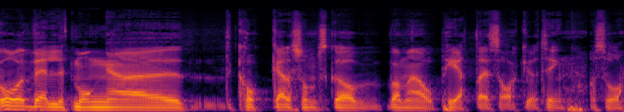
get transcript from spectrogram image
Och väldigt många kockar som ska vara med och peta i saker och ting. Och så.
